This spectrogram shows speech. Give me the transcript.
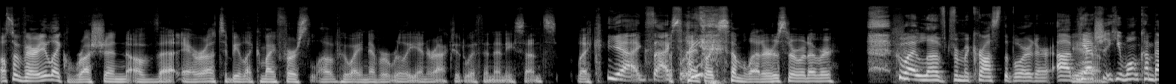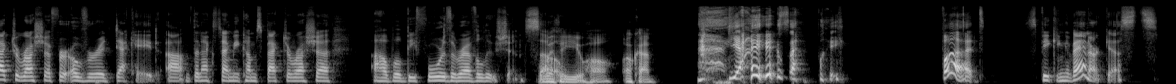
Also, very like Russian of that era to be like my first love, who I never really interacted with in any sense. Like, Yeah, exactly. besides like some letters or whatever. who I loved from across the border. Um, He actually he won't come back to Russia for over a decade. Um, the next time he comes back to Russia uh, will be for the revolution. So with a U-Haul. Okay. yeah, exactly. But speaking of anarchists,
